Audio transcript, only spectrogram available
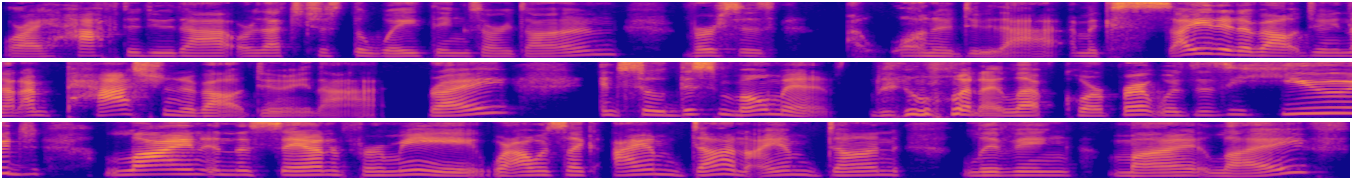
or I have to do that, or that's just the way things are done versus I want to do that. I'm excited about doing that. I'm passionate about doing that. Right. And so this moment when I left corporate was this huge line in the sand for me where I was like, I am done. I am done living my life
